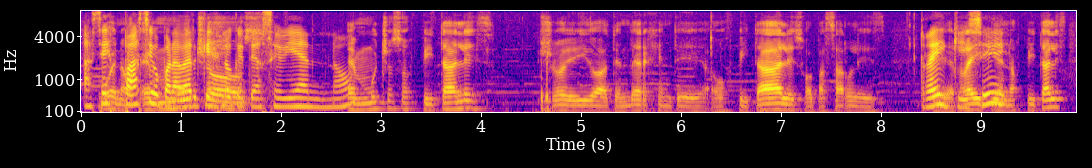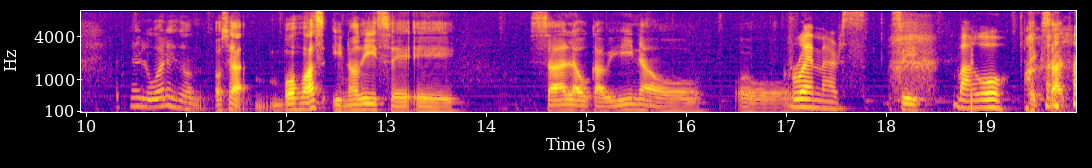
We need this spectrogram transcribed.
Hace Bueno, espacio para ver qué es lo que te hace bien, ¿no? En muchos hospitales, yo he ido a atender gente a hospitales o a pasarles eh, Reiki, sí. en hospitales. Hay lugares donde, o sea, vos vas y no dice eh, sala o cabina o... o Ruemers, sí, vagó. exacto.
